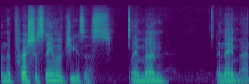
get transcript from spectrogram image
in the precious name of Jesus. Amen and amen.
